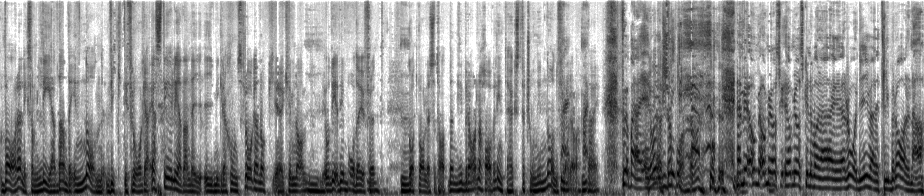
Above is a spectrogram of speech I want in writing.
vara liksom ledande i någon viktig fråga. SD är ledande i, i migrationsfrågan och eh, kriminal... Mm. Och det, det är båda ju för ett mm. gott valresultat. Men Liberalerna har väl inte högst förtroende i någon nej, fråga? Nej. nej. Får jag bara... Ja, jag kör på. nej, men om, om, jag, om jag skulle vara eh, rådgivare till Liberalerna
